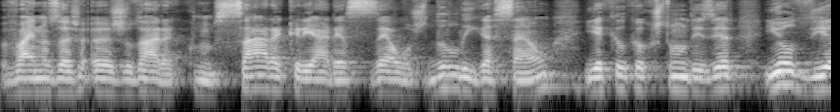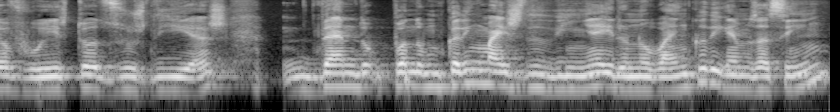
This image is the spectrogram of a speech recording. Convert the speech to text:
vai nos ajudar a começar a criar esses elos de ligação e aquilo que eu costumo dizer, eu devo ir todos os dias dando, pondo um bocadinho mais de dinheiro no banco, digamos assim,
